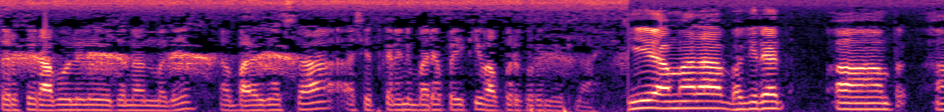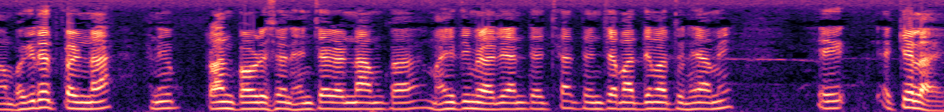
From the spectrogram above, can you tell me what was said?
तर्फे राबवलेल्या योजनांमध्ये बायोगॅसचा शेतकऱ्यांनी बऱ्यापैकी वापर करून घेतला आहे. ही आम्हाला भगीरथ भगीरथकडनं आणि प्राण फाउंडेशन यांच्याकडनं आमका माहिती मिळाली आणि त्याच्या त्यांच्या माध्यमातून हे आम्ही केलं आहे.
